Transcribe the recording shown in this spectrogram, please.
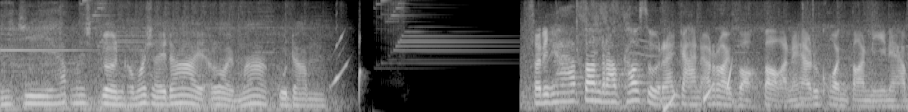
นเจี๊ยบไม่เกินคำว่าใช้ได้อร่อยมากกูดำส วัสดีครับ ต้อนรับเข้าสู่รายการอร่อยบอกต่อนะครับ ทุกคนตอนนี้นะครับ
